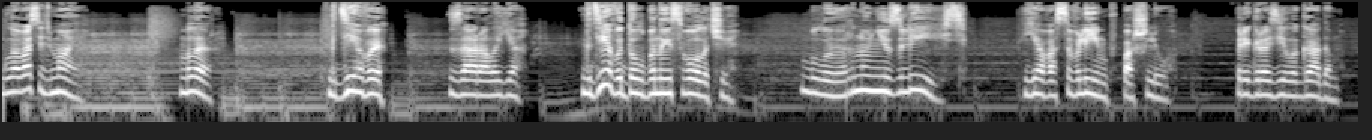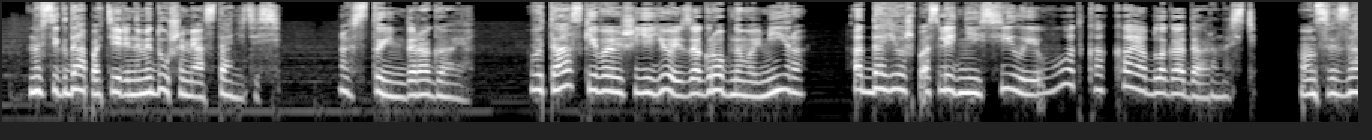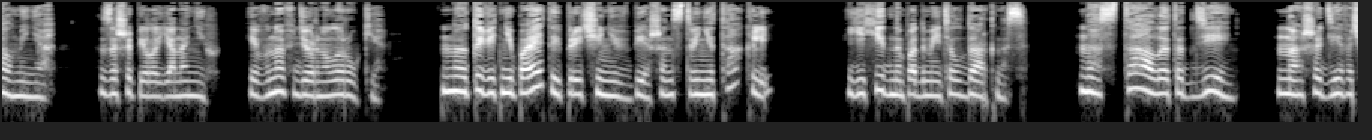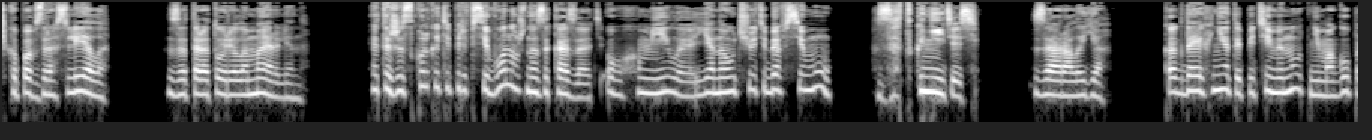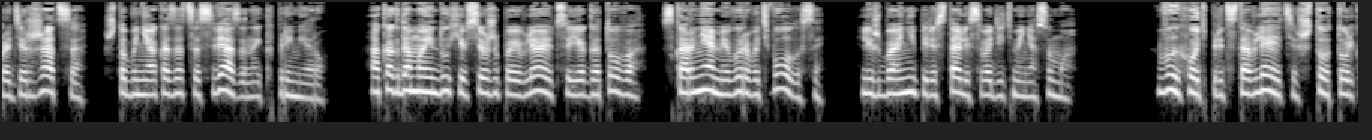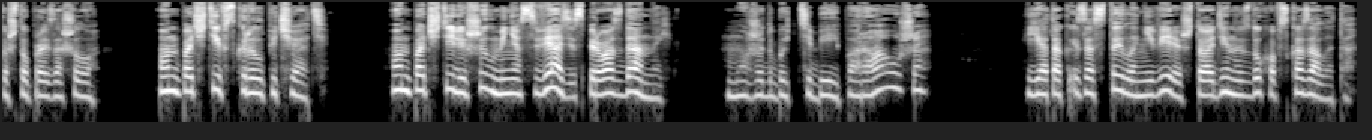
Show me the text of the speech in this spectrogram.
Глава седьмая. Блэр. «Где вы?» — заорала я. «Где вы, долбаные сволочи?» «Блэр, ну не злись. Я вас в лимб пошлю», — пригрозила гадом. «Навсегда потерянными душами останетесь». «Остынь, дорогая. Вытаскиваешь ее из загробного мира, отдаешь последние силы, и вот какая благодарность. Он связал меня», — зашипела я на них и вновь дернула руки. «Но ты ведь не по этой причине в бешенстве, не так ли?» Ехидно подметил Даркнесс. «Настал этот день. Наша девочка повзрослела», — затараторила Мерлин. «Это же сколько теперь всего нужно заказать? Ох, милая, я научу тебя всему». «Заткнитесь!» — заорала я. Когда их нет и пяти минут, не могу продержаться, чтобы не оказаться связанной, к примеру. А когда мои духи все же появляются, я готова с корнями вырвать волосы, лишь бы они перестали сводить меня с ума. Вы хоть представляете, что только что произошло? Он почти вскрыл печать. Он почти лишил меня связи с первозданной. Может быть, тебе и пора уже? Я так и застыла, не веря, что один из духов сказал это.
